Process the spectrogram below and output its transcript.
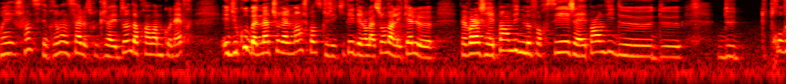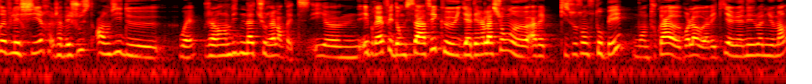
Ouais, je pense que c'était vraiment ça le truc. J'avais besoin d'apprendre à me connaître. Et du coup, bah, naturellement, je pense que j'ai quitté des relations dans lesquelles. Euh, enfin voilà, j'avais pas envie de me forcer, j'avais pas envie de, de, de, trop réfléchir. J'avais juste envie de. Ouais, j'avais envie de naturel en fait. Et, euh, et, bref, et donc ça a fait qu'il y a des relations euh, avec, qui se sont stoppées, ou en tout cas, voilà, avec qui il y a eu un éloignement.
